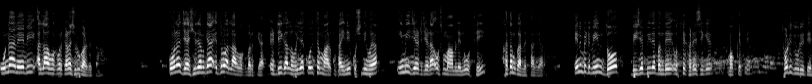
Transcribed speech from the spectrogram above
ਉਹਨਾਂ ਨੇ ਵੀ ਅੱਲਾਹੁ ਅਕਬਰ ਕਹਿਣਾ ਸ਼ੁਰੂ ਕਰ ਦਿੱਤਾ। ਉਹਨਾਂ ਜੈ ਸ਼੍ਰੀ ਰਾਮ ਕਿਹਾ, ਇਧਰੋਂ ਅੱਲਾਹੁ ਅਕਬਰ ਕਿਹਾ, ਐਡੀ ਗੱਲ ਹੋਈ ਹੈ, ਕੋਈ ਇੱਥੇ ਮਾਰ ਕੁਟਾਈ ਨਹੀਂ ਕੁਝ ਨਹੀਂ ਹੋਇਆ। ਇਮੀਡੀਏਟ ਜਿਹੜਾ ਉਸ ਮਾਮਲੇ ਨੂੰ ਉੱਥੇ ਹੀ ਖਤਮ ਕਰ ਲਿੱਤਾ ਗਿਆ। ਇਨ ਬਿਟਵੀਨ ਦੋ ਬੀਜੇਪੀ ਦੇ ਬੰਦੇ ਉੱਥੇ ਖੜੇ ਸੀਗੇ ਮੌਕੇ ਤੇ ਥੋੜੀ ਦੂਰੀ ਤੇ।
